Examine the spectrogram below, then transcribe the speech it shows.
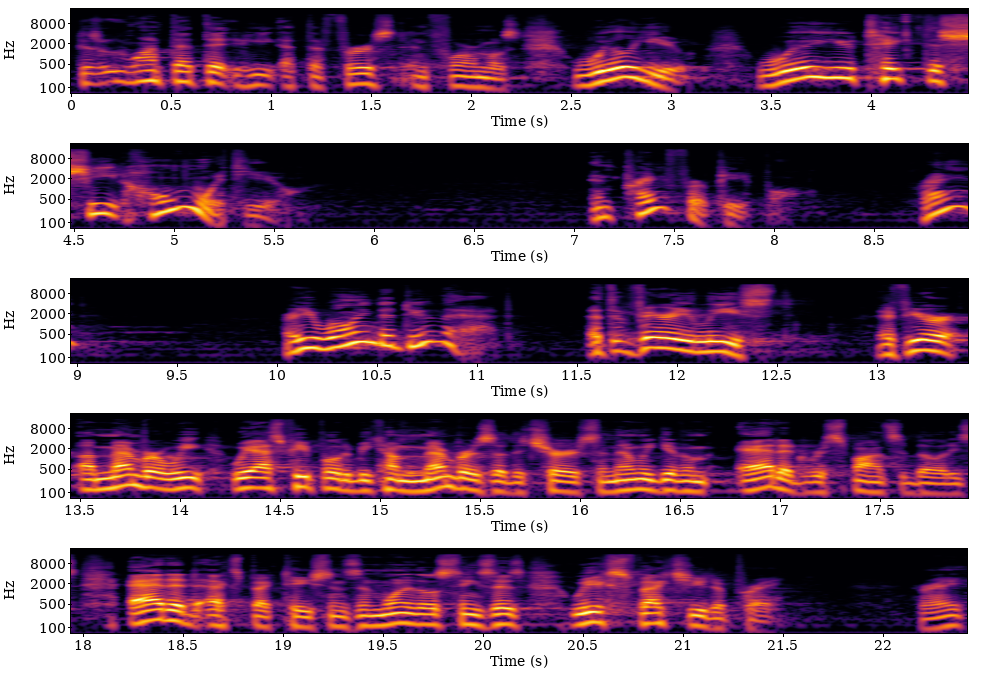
Because we want that to be at the first and foremost. Will you? Will you take the sheet home with you and pray for people? Right? Are you willing to do that? At the very least, if you're a member, we, we ask people to become members of the church, and then we give them added responsibilities, added expectations. And one of those things is we expect you to pray, right?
